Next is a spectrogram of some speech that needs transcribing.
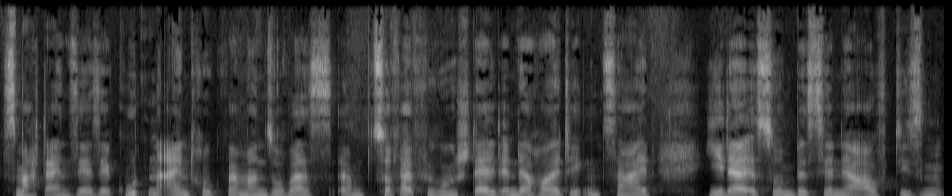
es macht einen sehr, sehr guten Eindruck, wenn man sowas ähm, zur Verfügung stellt in der heutigen Zeit. Jeder ist so ein bisschen ja auf diesem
